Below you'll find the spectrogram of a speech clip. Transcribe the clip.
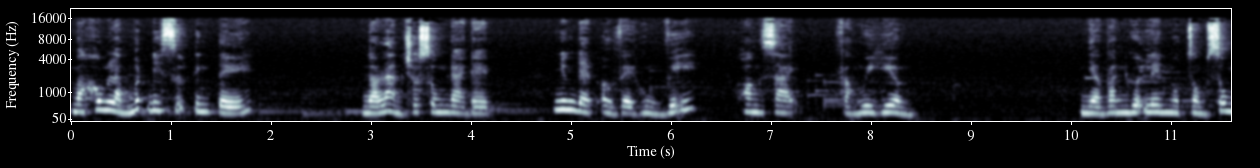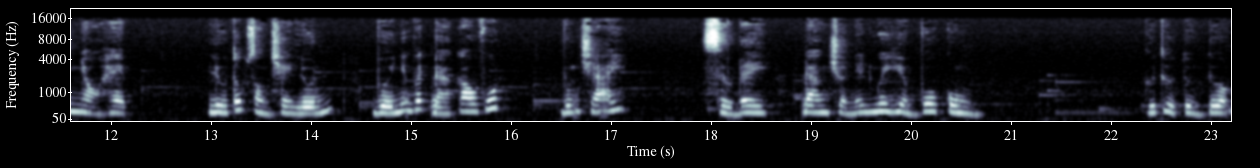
mà không làm mất đi sự tinh tế nó làm cho sông đà đẹp, nhưng đẹp ở vẻ hùng vĩ, hoang dại và nguy hiểm. Nhà văn gợi lên một dòng sông nhỏ hẹp, lưu tốc dòng chảy lớn với những vách đá cao vút, vững chãi. Giờ đây đang trở nên nguy hiểm vô cùng. Cứ thử tưởng tượng,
